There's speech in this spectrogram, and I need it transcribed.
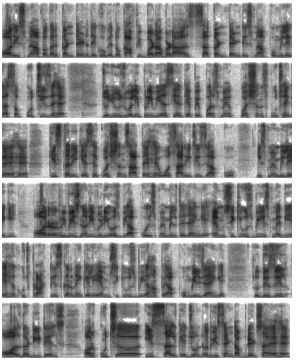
और इसमें आप अगर कंटेंट देखोगे तो काफ़ी बड़ा बड़ा सा कंटेंट इसमें आपको मिलेगा। सब कुछ चीज़ें हैं जो यूजुअली प्रीवियस ईयर के पेपर्स में क्वेश्चंस पूछे गए हैं, किस तरीके से क्वेश्चंस आते हैं, वो सारी चीज़ें आपको इसमें मिलेगी। और रिविजनरी वीडियोस भी आपको इसमें मिलते जाएँगे। एम भी इसमें दिए हैं कुछ प्रैक्टिस करने के लिए। एम भी यहाँ पर आपको मिल जाएँगे। तो this is all the details और कुछ इस साल के जो रिसेंट अपडेट्स आए हैं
